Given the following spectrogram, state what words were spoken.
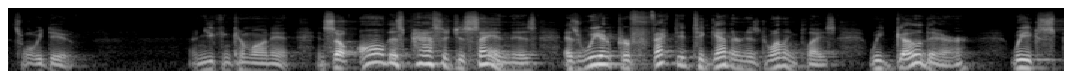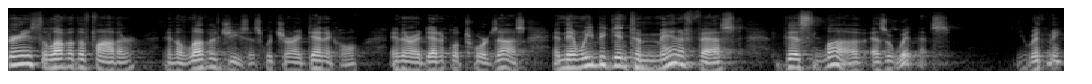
That's what we do. And you can come on in. And so, all this passage is saying is as we are perfected together in his dwelling place, we go there, we experience the love of the Father and the love of Jesus, which are identical, and they're identical towards us. And then we begin to manifest this love as a witness. You with me?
